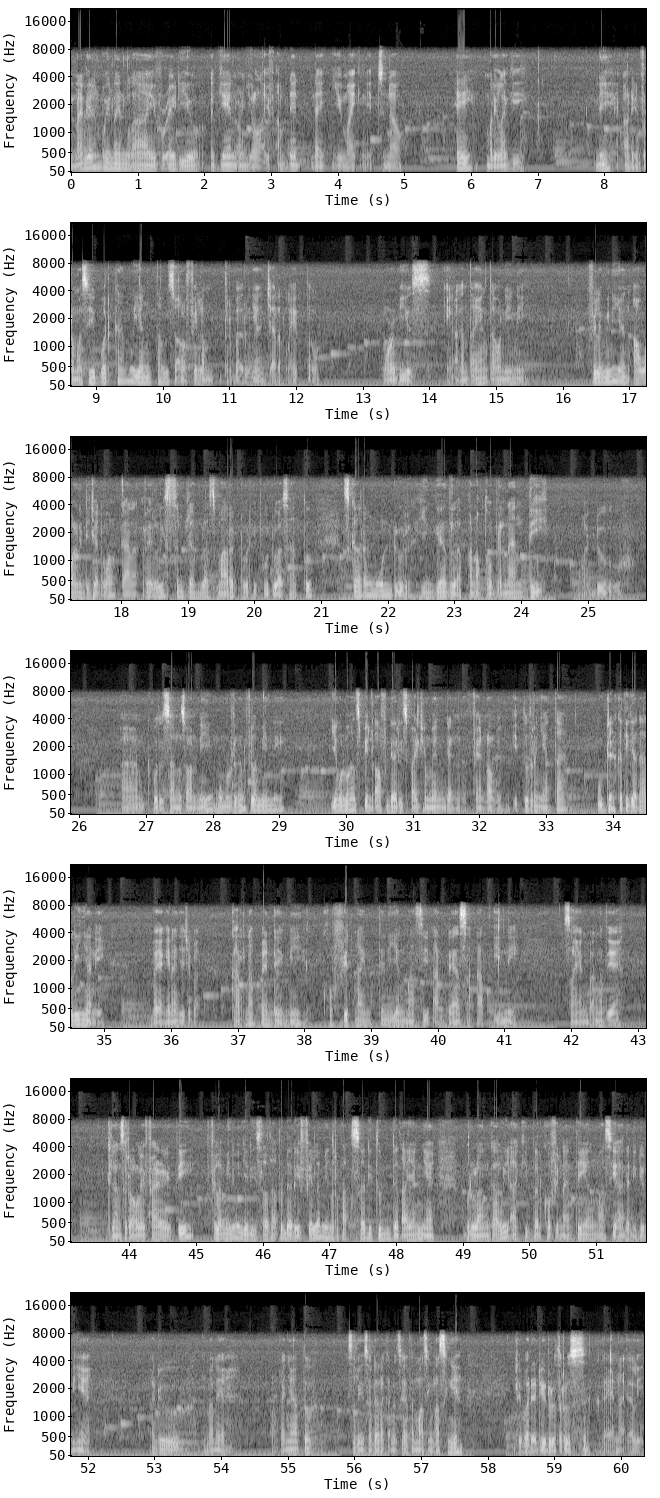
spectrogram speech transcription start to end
99.9 Live Radio again on your live update that you might need to know. Hey, kembali lagi. Nih, ada informasi buat kamu yang tahu soal film terbarunya Jared Leto, Morbius, yang akan tayang tahun ini. Film ini yang awalnya dijadwalkan rilis 19 Maret 2021, sekarang mundur hingga 8 Oktober nanti. Waduh, um, keputusan Sony memundurkan film ini yang merupakan spin-off dari Spider-Man dan Venom itu ternyata udah ketiga kalinya nih. Bayangin aja coba, karena pandemi COVID-19 yang masih ada saat ini. Sayang banget ya. Dilansir oleh Variety, film ini menjadi salah satu dari film yang terpaksa ditunda tayangnya berulang kali akibat COVID-19 yang masih ada di dunia. Aduh, gimana ya? Makanya tuh, saling sadarkan kesehatan masing-masing ya daripada diundur terus nggak enak kali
